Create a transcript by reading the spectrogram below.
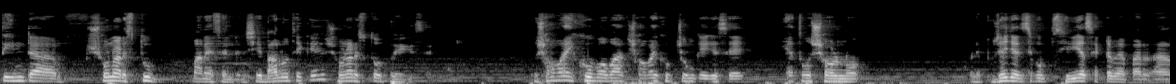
তিনটা সোনার স্তূপ বানায় ফেললেন। সেই বালু থেকে সোনার স্তূপ হয়ে গেছে। সবাই খুব অবাক, সবাই খুব চমকে গেছে। এত স্বর্ণ মানে বুঝাই যাচ্ছে, খুব সিরিয়াস একটা ব্যাপার, আর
